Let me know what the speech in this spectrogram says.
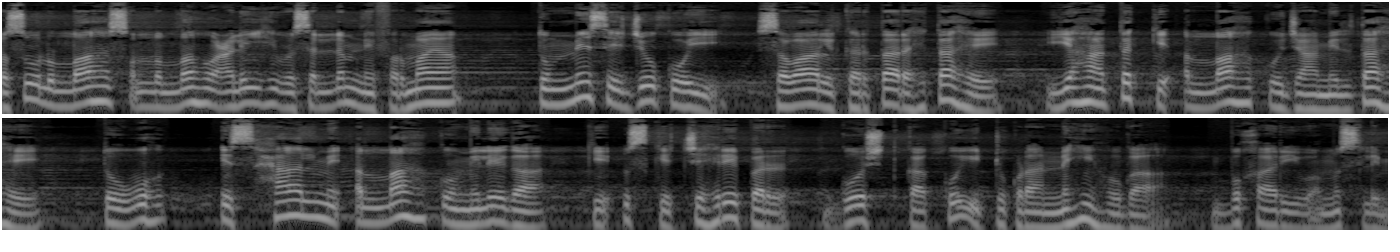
رسول اللہ صلی اللہ علیہ وسلم نے فرمایا، تم میں سے جو کوئی سوال کرتا رہتا ہے، یہاں تک کہ اللہ کو جا ملتا ہے، تو وہ اس حال میں اللہ کو ملے گا کہ اس کے چہرے پر گوشت کا کوئی ٹکڑا نہیں ہوگا، بخاری و مسلم۔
